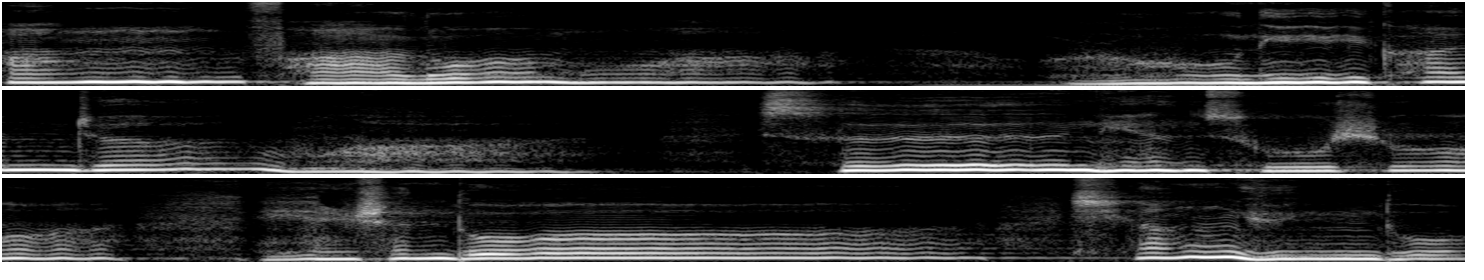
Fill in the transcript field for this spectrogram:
长发落寞，如你看着我，思念诉说，眼神多像云朵。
